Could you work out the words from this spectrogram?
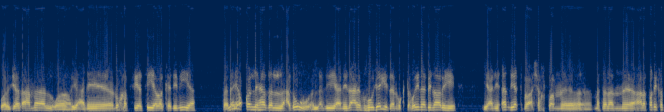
ورجال أعمال ويعني نخب سياسية وأكاديمية. فلا يقل لهذا العدو الذي يعني نعرفه جيدا واكتوينا بناره يعني أن يتبع شخصا آه، مثلا آه، على طريقة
